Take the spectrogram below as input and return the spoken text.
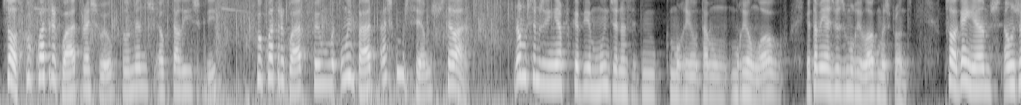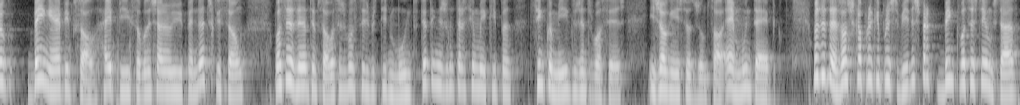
Pessoal, ficou 4 a 4, acho eu. Pelo menos é o que está ali escrito. Ficou 4 a 4, foi um, um empate. Acho que merecemos, sei lá. Não merecemos ganhar porque havia muitos da nossa time que morriam, tavam, morriam logo. Eu também às vezes morri logo, mas pronto. Pessoal, ganhamos. É um jogo bem épico, pessoal. Hypixel, vou deixar o IP na descrição. Vocês entrem, pessoal. Vocês vão se divertir muito. Tentem juntar assim uma equipa de 5 amigos entre vocês e joguem isto todos juntos, pessoal. É muito épico. Mas até, vamos ficar por aqui por este vídeo. Espero bem que vocês tenham gostado.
